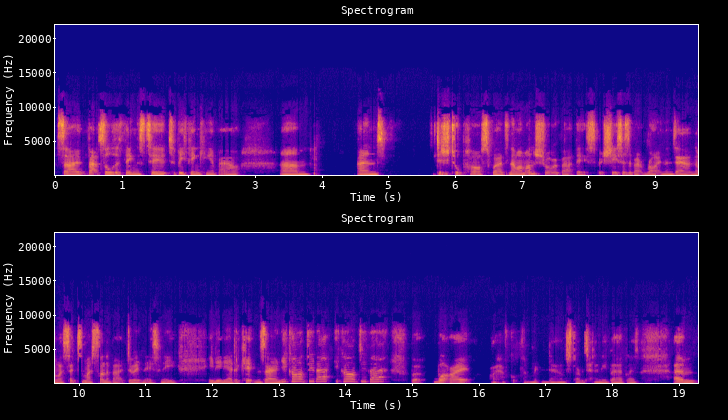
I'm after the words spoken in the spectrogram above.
So that's all the things to, to be thinking about. Um, and digital passwords. Now I'm unsure about this, but she says about writing them down. Now I said to my son about doing this and he, he nearly had a kitten saying, you can't do that, you can't do that. But what I, I have got them written down, just don't tell any burglars. Um,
